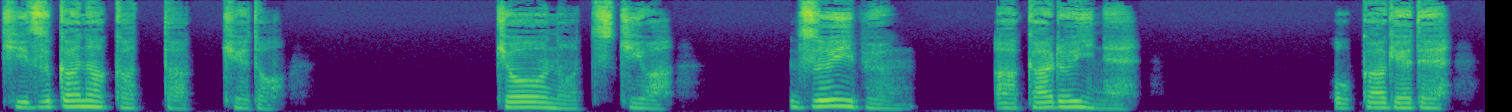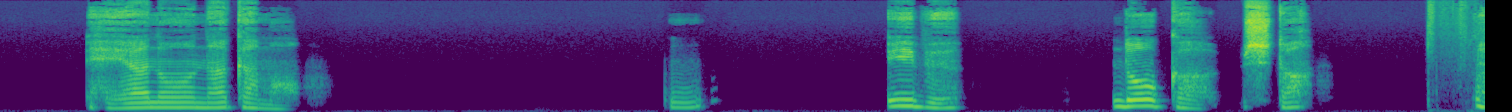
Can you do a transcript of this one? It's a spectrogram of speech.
気づかなかったけど、今日の月はずいぶん明るいね。おかげで部屋の中もんイブ、どうかした？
